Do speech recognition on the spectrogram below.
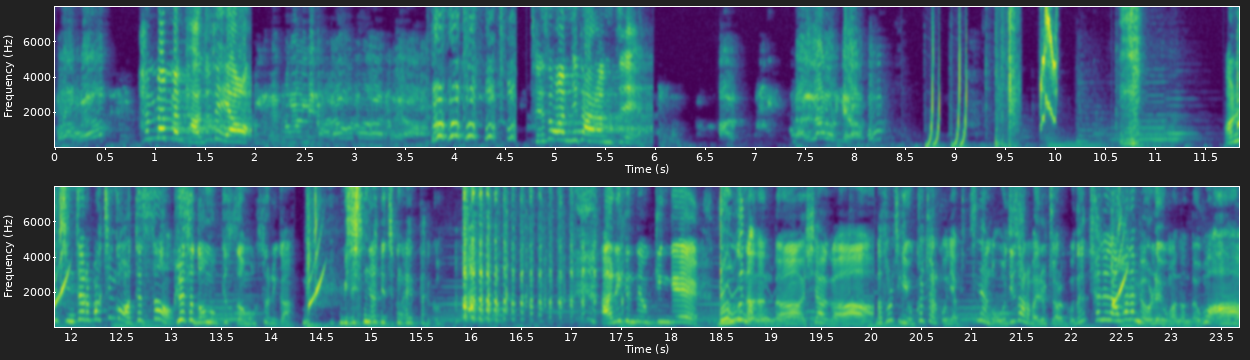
뭐라고요? 한 번만 봐주세요. 그럼 죄송합니다라고 사과하세요. 죄송합니다, 람지. 아 날라 언니라고? 아니 진짜로 빡친 것 같았어. 그래서 너무 웃겼어 목소리가. 미친년이 전화했다고. 아니 근데 웃긴 게 욕은 안 한다 시아가 나 솔직히 욕할 줄 알았거든 야 미친년 너 어디 살아 막 이럴 줄 알았거든 샤누랑 화나면 원래 욕 안 한다고? 아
